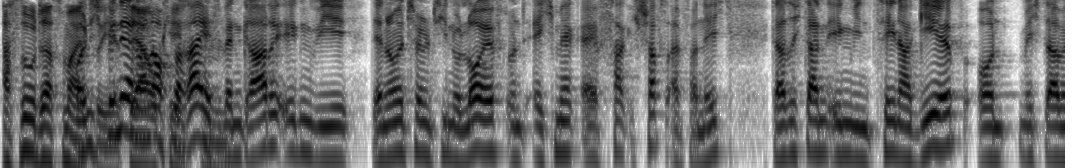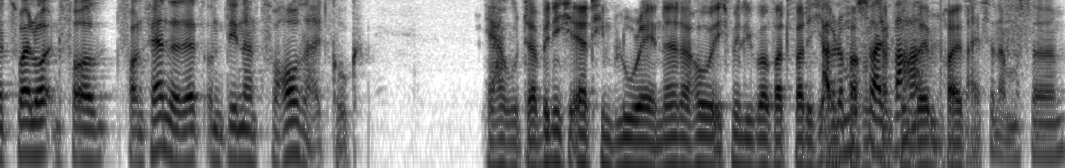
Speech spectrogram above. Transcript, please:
Ach so, das meinst Und ich du bin jetzt. ja dann auch okay. bereit, Hm. wenn gerade irgendwie der neue Tarantino läuft und ich merke, ey, fuck, ich schaff's einfach nicht, dass ich dann irgendwie einen Zehner gebe und mich da mit zwei Leuten vor, vor den Fernseher setze und den dann zu Hause halt guck. Ja gut, da bin ich eher Team Blu-ray, ne? Da hole ich mir lieber was, was ich Aber anfassen halt kann warten, Preis. weißt du, da musst du ein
